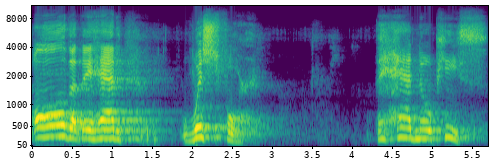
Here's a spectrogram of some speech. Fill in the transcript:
all that they had wished for, they had no peace.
